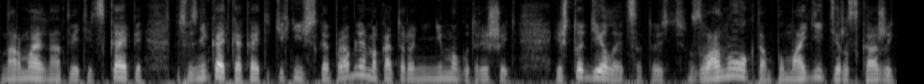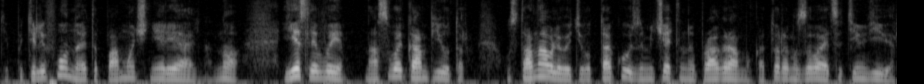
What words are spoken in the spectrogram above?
нормально ответить в скайпе. То есть возникает какая-то техническая проблема, которую они не могут решить. И что делается? То есть звонок, там помогите, расскажите. По телефону это помочь нереально. Но если вы на свой компьютер устанавливаете вот такую замечательную программу, которая называется TeamViewer,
